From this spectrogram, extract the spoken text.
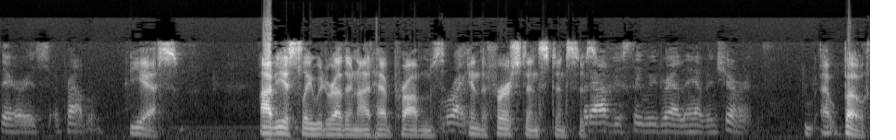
there is a problem. Yes. Obviously, we'd rather not have problems Right. in the first instances. But obviously, we'd rather have insurance. Uh, Both.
